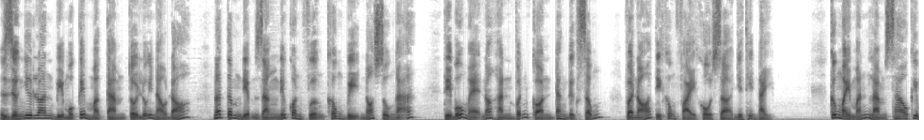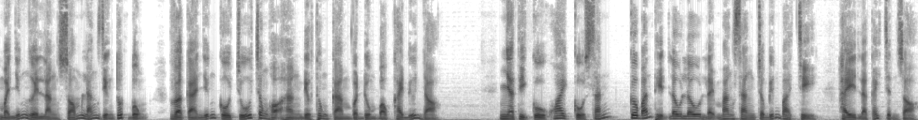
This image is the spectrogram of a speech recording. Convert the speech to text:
Dường như Loan bị một cái mặc cảm tội lỗi nào đó, nó tâm niệm rằng nếu con Phượng không bị nó xô ngã, thì bố mẹ nó hẳn vẫn còn đang được sống, và nó thì không phải khổ sở như thế này. Cũng may mắn làm sao khi mà những người làng xóm láng giềng tốt bụng và cả những cô chú trong họ hàng đều thông cảm và đùm bọc hai đứa nhỏ. Nhà thì củ khoai, củ sắn, cơ bán thịt lâu lâu lại mang sang cho miếng bà chỉ hay là cái chân giò.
